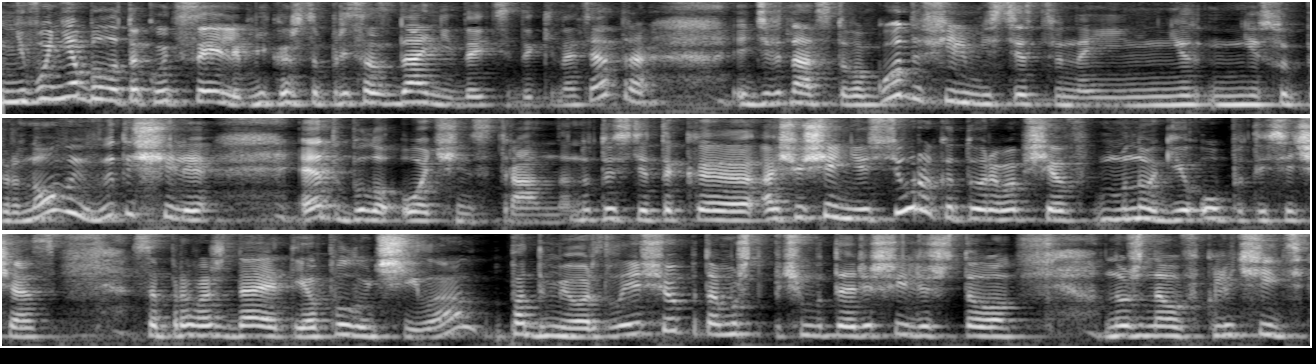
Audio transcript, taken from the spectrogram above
него не было такой цели, мне кажется, при создании дойти до кинотеатра. 19 -го года фильм, естественно, и не, не супер новый, вытащили. Это было очень странно. Ну, то есть это к ощущению сюра, которое вообще многие опыты сейчас сопровождает, я получила. Подмерзла еще, потому что почему-то решили, что нужно включить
